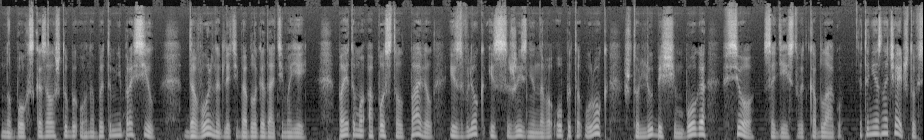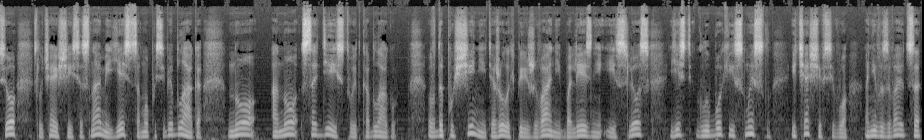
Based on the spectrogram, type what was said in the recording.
но Бог сказал, чтобы он об этом не просил. «Довольно для тебя благодати моей». Поэтому апостол Павел извлек из жизненного опыта урок, что любящим Бога все содействует ко благу. Это не означает, что все, случающееся с нами, есть само по себе благо, но оно содействует ко благу. В допущении тяжелых переживаний, болезней и слез есть глубокий смысл, и чаще всего они вызываются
